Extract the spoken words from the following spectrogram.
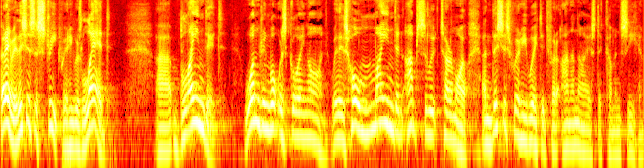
But anyway, this is a street where he was led, uh, blinded wondering what was going on, with his whole mind in absolute turmoil. And this is where he waited for Ananias to come and see him,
